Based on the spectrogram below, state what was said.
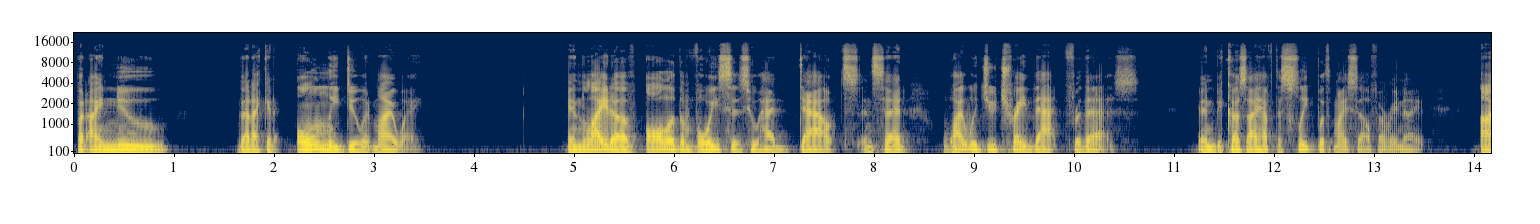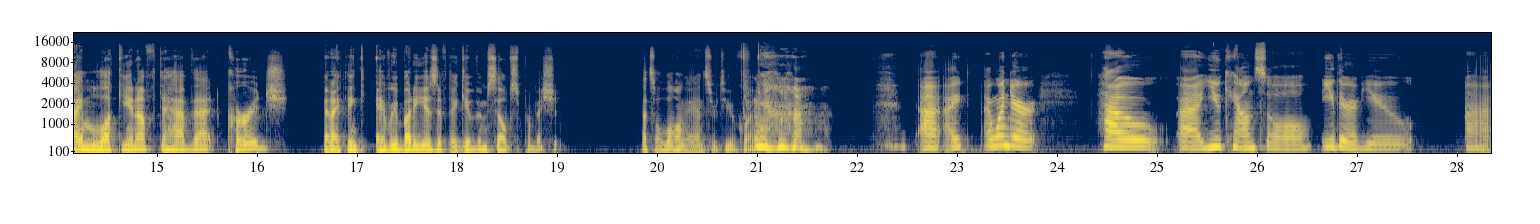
But I knew that I could only do it my way. In light of all of the voices who had doubts and said, why would you trade that for this? And because I have to sleep with myself every night. I'm lucky enough to have that courage. And I think everybody is if they give themselves permission. That's a long answer to your question. uh, I I wonder how uh, you counsel either of you uh,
